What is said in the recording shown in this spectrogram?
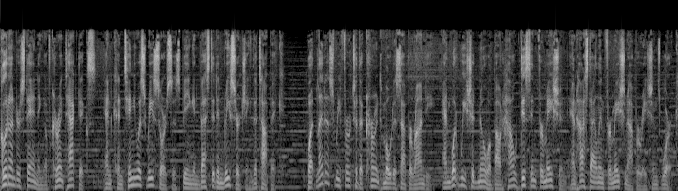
good understanding of current tactics and continuous resources being invested in researching the topic. But let us refer to the current modus operandi and what we should know about how disinformation and hostile information operations work.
